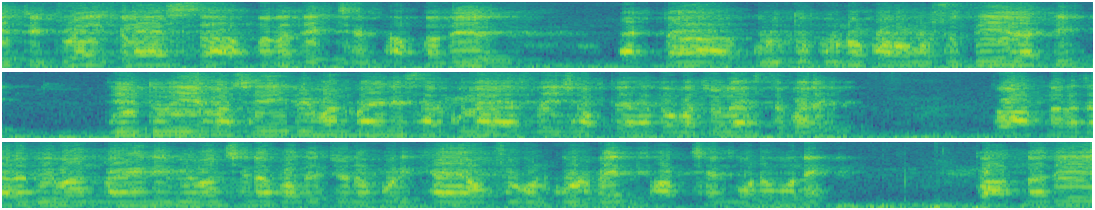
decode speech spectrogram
এই টিউটোরিয়াল ক্লাস আপনারা দেখছেন আপনাদের একটা গুরুত্বপূর্ণ পরামর্শ দিয়ে রাখি। যেহেতু এই মাসেই বিমান বাহিনী সার্কুলার আসবে এই সপ্তাহে হয়তো বা চলে আসতে পারে। তো আপনারা যারা বিমান বাহিনী বিমান সেনা পদের জন্য পরীক্ষায় অংশগ্রহণ করবেন ভাবছেন মনে মনে। তো আপনাদের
